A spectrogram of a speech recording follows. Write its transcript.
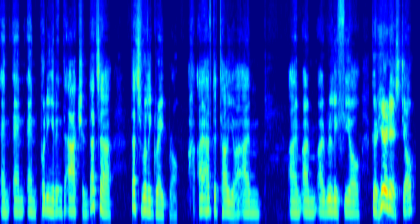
and and and putting it into action. That's a that's really great bro. I have to tell you i'm i'm i'm i really feel good. Here it is joe.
